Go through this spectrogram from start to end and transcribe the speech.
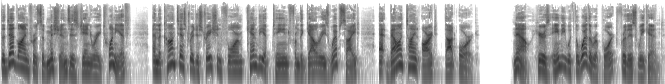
The deadline for submissions is January 20th, and the contest registration form can be obtained from the gallery's website at ballantineart.org. Now, here's Amy with the weather report for this weekend.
